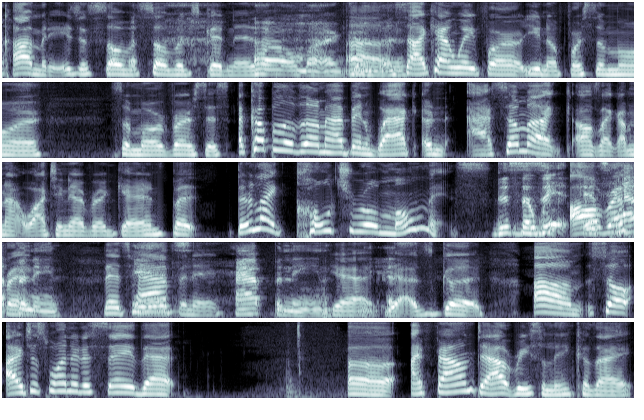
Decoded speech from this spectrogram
comedy. It's just so much, so much goodness. Oh my goodness! Uh, so I can't wait for you know for some more, some more verses. A couple of them have been whack, and I, some like I was like, I'm not watching ever again. But they're like cultural moments. This that is we it. All it's reference. happening. That's it's happening. Happening. Yeah, yes. yeah, it's good. Um, so I just wanted to say that uh, I found out recently because I,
